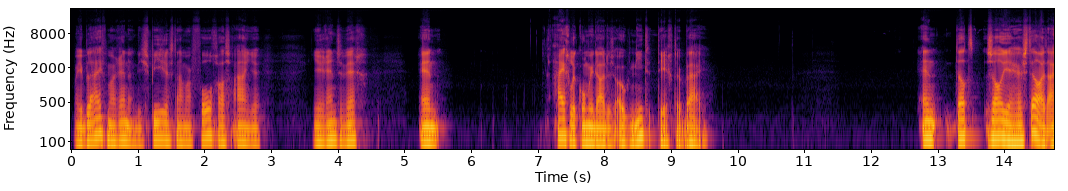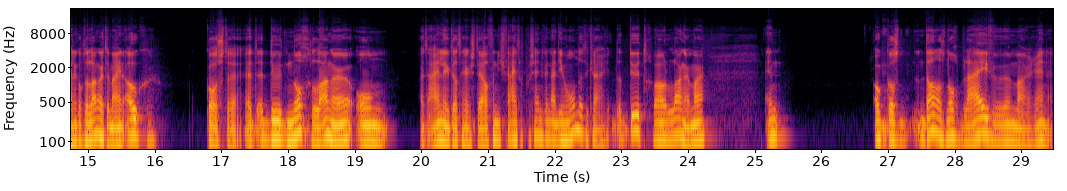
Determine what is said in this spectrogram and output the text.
Maar je blijft maar rennen. Die spieren staan maar vol gas aan je. Je rent weg. En eigenlijk kom je daar dus ook niet dichterbij. En dat zal je herstel uiteindelijk op de lange termijn ook kosten. Het, het duurt nog langer om uiteindelijk dat herstel van die 50% weer naar die 100 te krijgen. Dat duurt gewoon langer. Maar en ook als, dan alsnog blijven we maar rennen.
